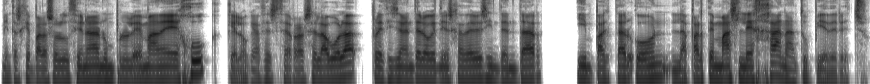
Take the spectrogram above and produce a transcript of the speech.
Mientras que para solucionar un problema de hook, que lo que hace es cerrarse la bola, precisamente lo que tienes que hacer es intentar impactar con la parte más lejana a tu pie derecho.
